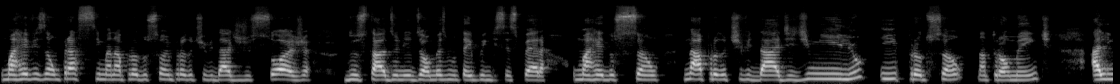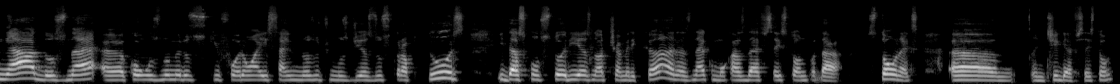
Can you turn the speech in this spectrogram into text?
uma revisão para cima na produção e produtividade de soja dos Estados Unidos, ao mesmo tempo em que se espera uma redução na produtividade de milho e produção, naturalmente, alinhados né, uh, com os números que foram aí saindo nos últimos dias dos crop tours e das consultorias norte-americanas, né, como o caso da FC Stone, da Stonex, uh, antiga FC Stone,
